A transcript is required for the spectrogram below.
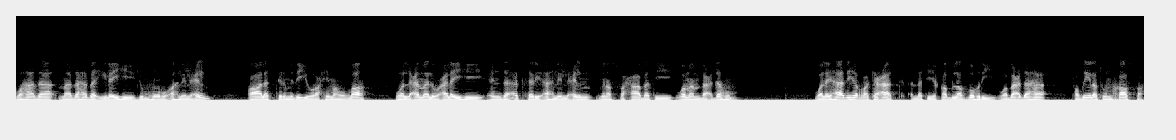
وهذا ما ذهب إليه جمهور أهل العلم قال الترمذي رحمه الله والعمل عليه عند أكثر أهل العلم من الصحابة ومن بعدهم. ولهذه الركعات التي قبل الظهر وبعدها فضيلة خاصة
